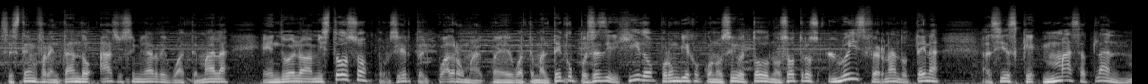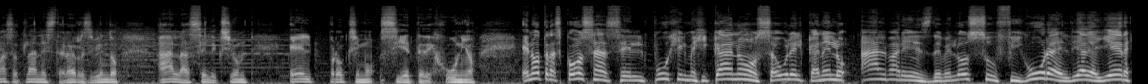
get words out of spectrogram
se está enfrentando a su similar de Guatemala en duelo amistoso. Por cierto, el cuadro eh, guatemalteco pues es dirigido por un viejo conocido de todos nosotros, Luis Fernando Tena. Así es que Mazatlán, Mazatlán estará recibiendo a la selección el próximo 7 de junio. En otras cosas, el púgil mexicano Saúl El Canelo Álvarez develó su figura el día de ayer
